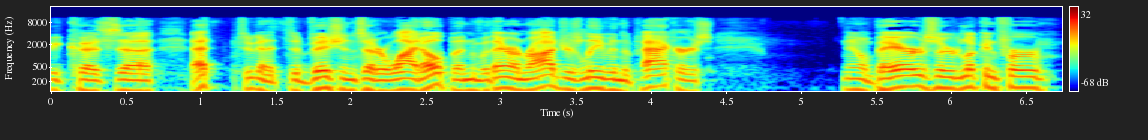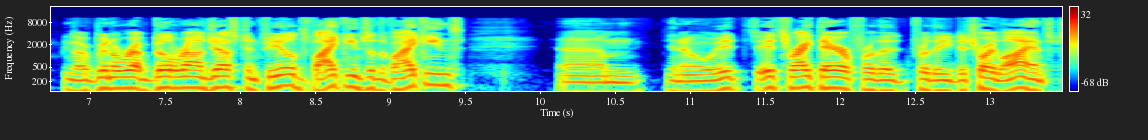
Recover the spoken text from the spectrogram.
because uh, that's going to divisions that are wide open with Aaron Rodgers leaving the Packers. You know, Bears are looking for you know going to build around Justin Fields. Vikings are the Vikings. Um, you know, it's it's right there for the for the Detroit Lions,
